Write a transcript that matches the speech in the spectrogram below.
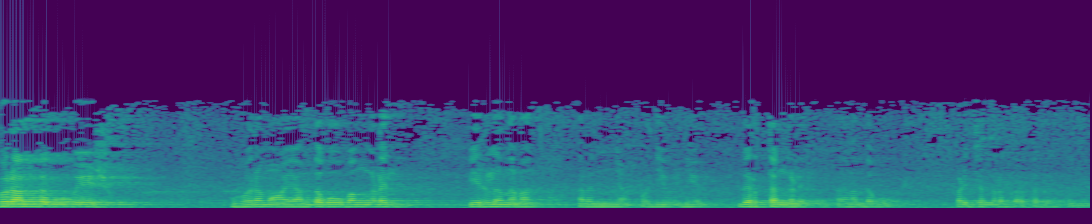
ഘോരാന്തകൂപേഷു ഘോരമായ അന്തകൂപങ്ങളിൽ ഇരുൾ നട നിറഞ്ഞ വലിയ വലിയ ഗർത്തങ്ങളിൽ അതാണ് അന്തകൂപം. വെളിച്ചം കിടക്കാത്ത ഗർത്തങ്ങൾ.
